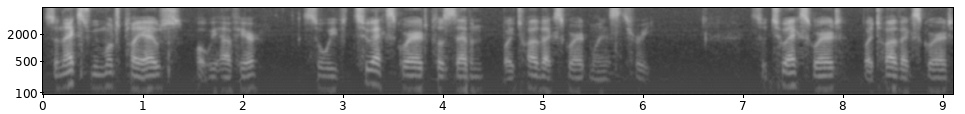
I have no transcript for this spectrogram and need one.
So next we multiply out what we have here. So we've 2x squared plus 7 by 12x squared minus 3. So 2x squared by 12x squared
